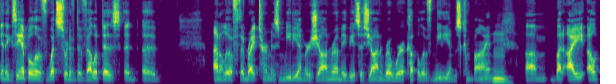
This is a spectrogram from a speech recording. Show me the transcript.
an example of what's sort of developed as a, a I don't know if the right term is medium or genre. Maybe it's a genre where a couple of mediums combine. Mm. Um, but I, I'll,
